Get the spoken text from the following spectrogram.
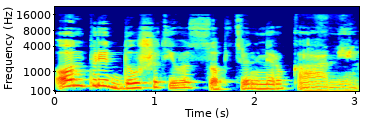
он придушит его собственными руками.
